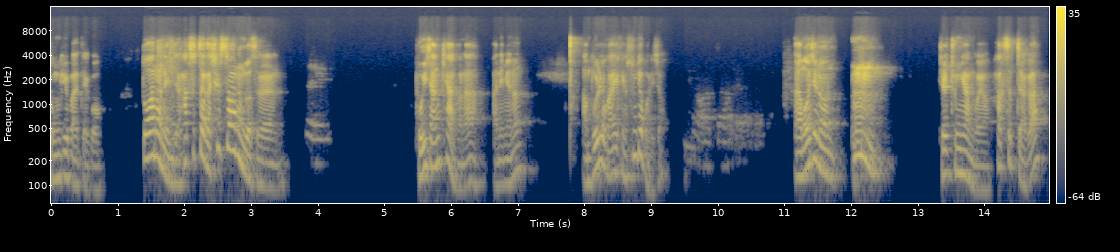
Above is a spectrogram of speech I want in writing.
동기유발되고 또 하나는 이제 학습자가 실수하는 것을 네. 보이지 않게 하거나 아니면은 안 보이려고 아예 그냥 숨겨버리죠. 나머지는 제일 중요한 거예요. 학습자가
